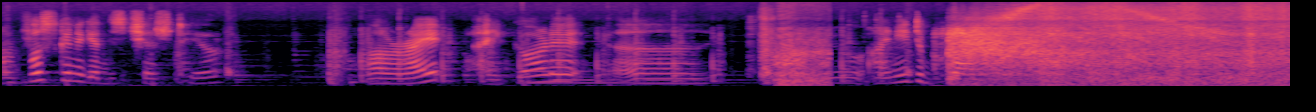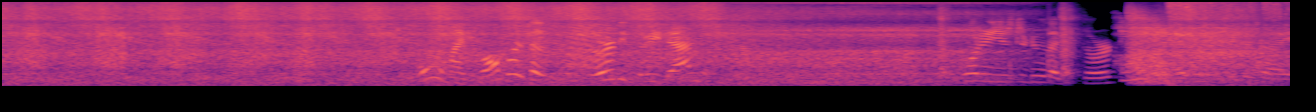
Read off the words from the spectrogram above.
I'm first gonna get this chest here. Alright I got it. Uh, I need to bomb. Oh my bomber does 33 damage. What it used to do like 30 because I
